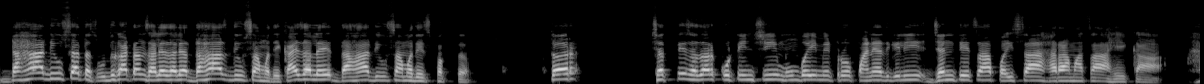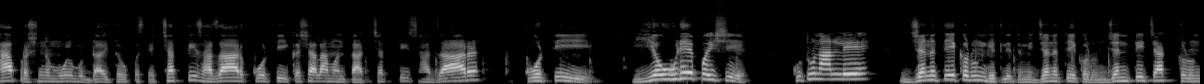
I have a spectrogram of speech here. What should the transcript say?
दहा दिवसातच उद्घाटन झाल्या झाल्या दहाच दिवसामध्ये. काय झालंय? दहा दिवसामध्येच फक्त. तर छत्तीस हजार कोटींची मुंबई मेट्रो पाण्यात गेली. जनतेचा पैसा हरामाचा आहे का? हा प्रश्न मूळ मुद्दा इथं उपस्थित. आहे. छत्तीस हजार कोटी कशाला म्हणतात? छत्तीस हजार कोटी एवढे पैसे कुठून आणले? जनतेकडून घेतले तुम्ही. जनतेकडून जनतेच्या कडून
